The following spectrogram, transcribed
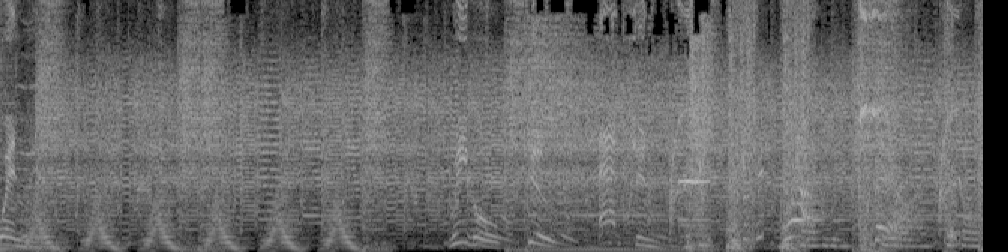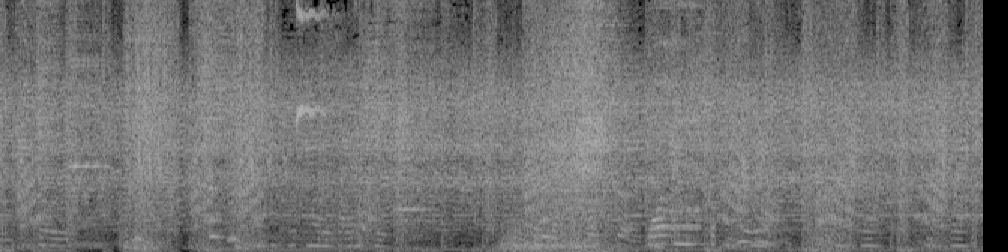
wins. Rebel 2. Action. Walking. Retract. Retract.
